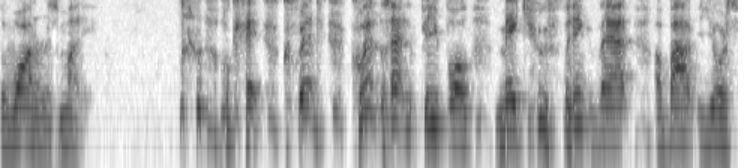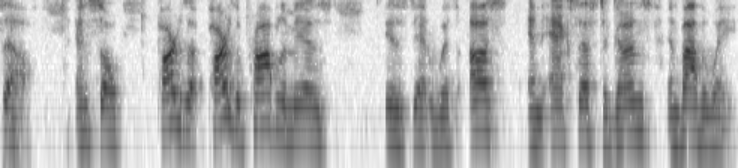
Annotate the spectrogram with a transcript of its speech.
the water is muddy. okay, quit quit letting people make you think that about yourself. And so part of the part of the problem is is that with us and access to guns, and by the way,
